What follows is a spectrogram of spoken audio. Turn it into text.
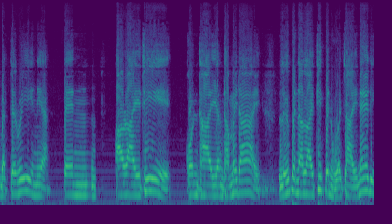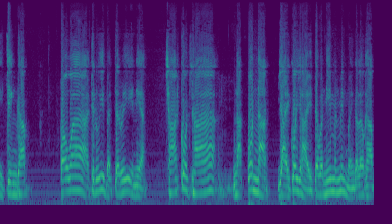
แบตเตอรี่เนี่ยเป็นอะไรที่คนไทยยังทำไม่ได้ หรือเป็นอะไรที่เป็นหัวใจแน่ดีตจริงครับ เพราะว่าเทคโนโลยีแบตเตอรี่เนี่ย ชาร์จก็ช้า หนักก็หนักใหญ่ก็ใหญ่ แต่วันนี้มันไม่เหมือนกันแล้วครับ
